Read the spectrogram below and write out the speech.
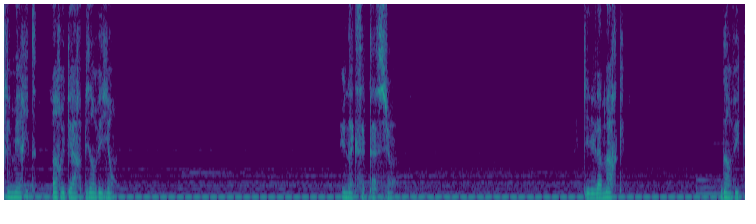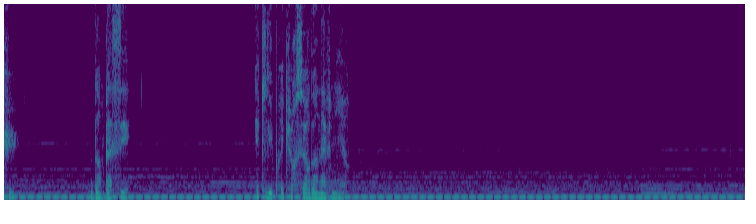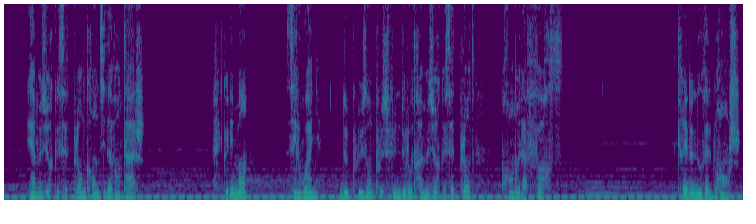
Qu'il mérite un regard bienveillant, une acceptation, qu'il est la marque d'un vécu, d'un passé, et qu'il est précurseur d'un avenir. À mesure que cette plante grandit davantage, que les mains s'éloignent de plus en plus l'une de l'autre à mesure que cette plante prend de la force, crée de nouvelles branches,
